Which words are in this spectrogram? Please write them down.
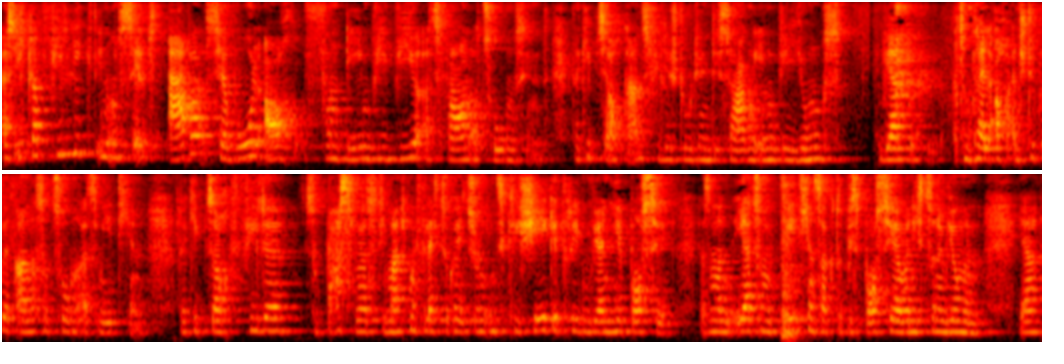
Also ich glaube, viel liegt in uns selbst, aber sehr wohl auch von dem, wie wir als Frauen erzogen sind. Da gibt es ja auch ganz viele Studien, die sagen, irgendwie Jungs werden zum Teil auch ein Stück weit anders erzogen als Mädchen. Da gibt es auch viele so Buzzwords, die manchmal vielleicht sogar jetzt schon ins Klischee getrieben werden, hier Bosse. Dass man eher zum Mädchen sagt, du bist Bosse, aber nicht zu einem Jungen. Ja?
